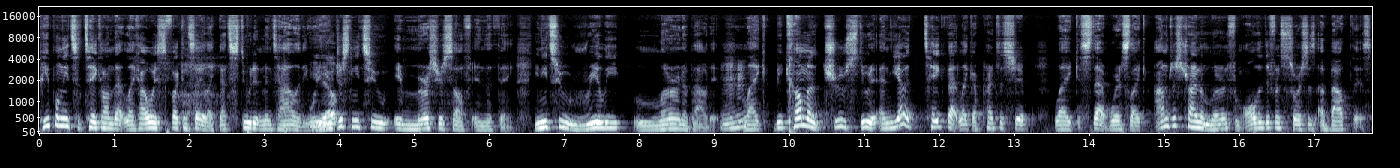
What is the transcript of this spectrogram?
people need to take on that like I always fucking say like that student mentality where you just need to immerse yourself in the thing. You need to really learn about it. Like become a true student and you got to take that like apprenticeship like step where it's like I'm just trying to learn from all the different sources about this.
